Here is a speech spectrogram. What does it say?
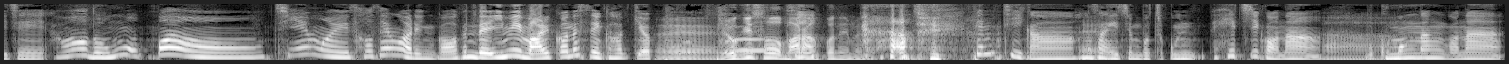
이제 아 너무 오빠요 TMI 사생활인가 근데 이미 말 꺼냈으니까 할게요 네, 여기서 말 안 꺼내면 팬티가 항상 네. 이제 뭐 조금 해지거나 아. 뭐 구멍 난 거나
